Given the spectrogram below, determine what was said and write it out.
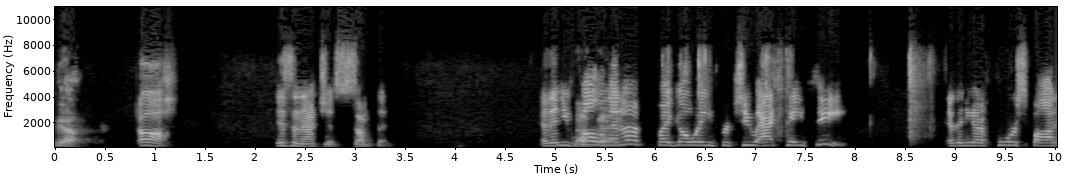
Yeah. Oh isn't that just something? And then you Not follow bad. that up by going for two at kc and then you got a four spot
